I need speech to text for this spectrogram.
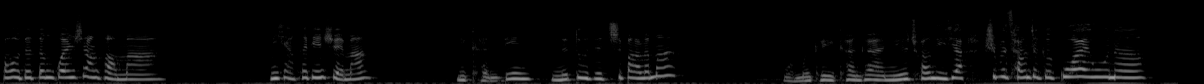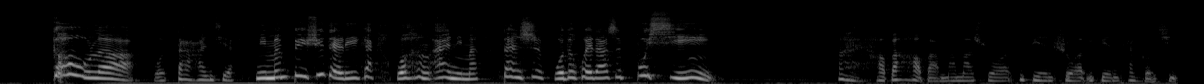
把我的灯关上好吗？你想喝点水吗？你肯定你的肚子吃饱了吗？我们可以看看你的床底下是不是藏着个怪物呢？够了！我大喊起来：“你们必须得离开！我很爱你们，但是我的回答是不行。”哎，好吧，好吧，妈妈说，一边说一边叹口气。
